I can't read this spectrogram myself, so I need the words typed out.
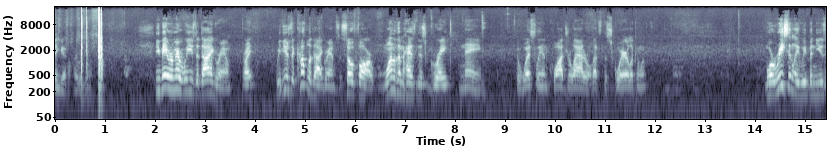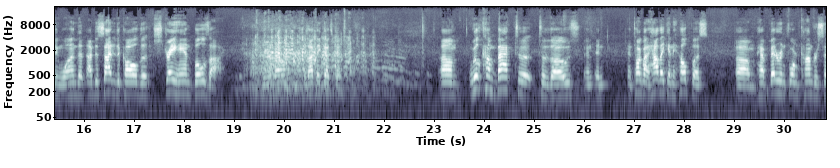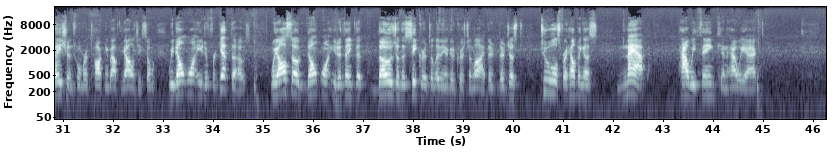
Bingo. There we go. You may remember we used a diagram, right? We've used a couple of diagrams so far. One of them has this great name, the Wesleyan quadrilateral. That's the square looking one. More recently, we've been using one that I've decided to call the Strahan bullseye. You remember that one? Because I think that's catchy. Um, we'll come back to, to those and, and, and talk about how they can help us um, have better informed conversations when we're talking about theology. So we don't want you to forget those. We also don't want you to think that those are the secret to living a good Christian life. They're, they're just tools for helping us map how we think and how we act.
